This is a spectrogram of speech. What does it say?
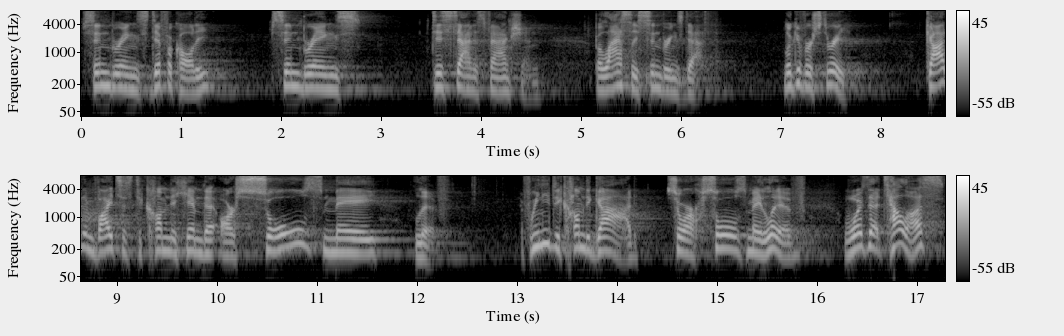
Sin brings difficulty, sin brings dissatisfaction. But lastly, sin brings death. Look at verse 3. God invites us to come to Him that our souls may live. If we need to come to God so our souls may live, what does that tell us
